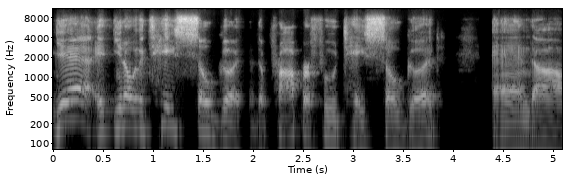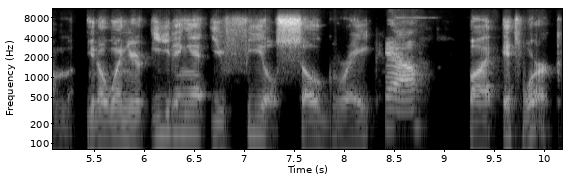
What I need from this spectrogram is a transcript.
Yeah it, you know it tastes so good. The proper food tastes so good. And um you know when you're eating it you feel so great. Yeah. But it's work.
